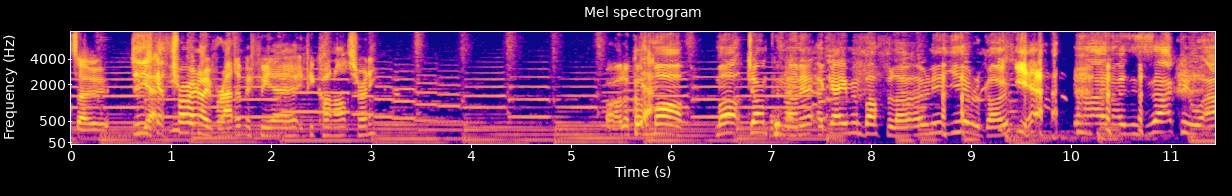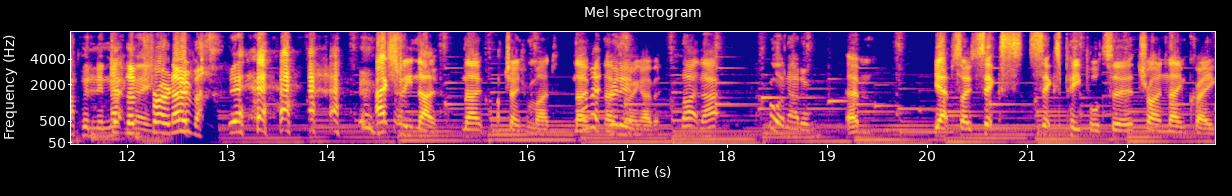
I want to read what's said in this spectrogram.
So Do these yeah, get you- thrown over, Adam, if we uh, if you can't answer any? Oh, look at Yeah. Mark. Mark jumping on it. A game in Buffalo only a year ago. Yeah, Guy knows exactly what happened in get that Get them game. thrown over. Yeah. actually no, no, I've changed my mind. No, Damn no brilliant. throwing over. like that. Go on, Adam. Um, yeah, so six six people to try and name Craig.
